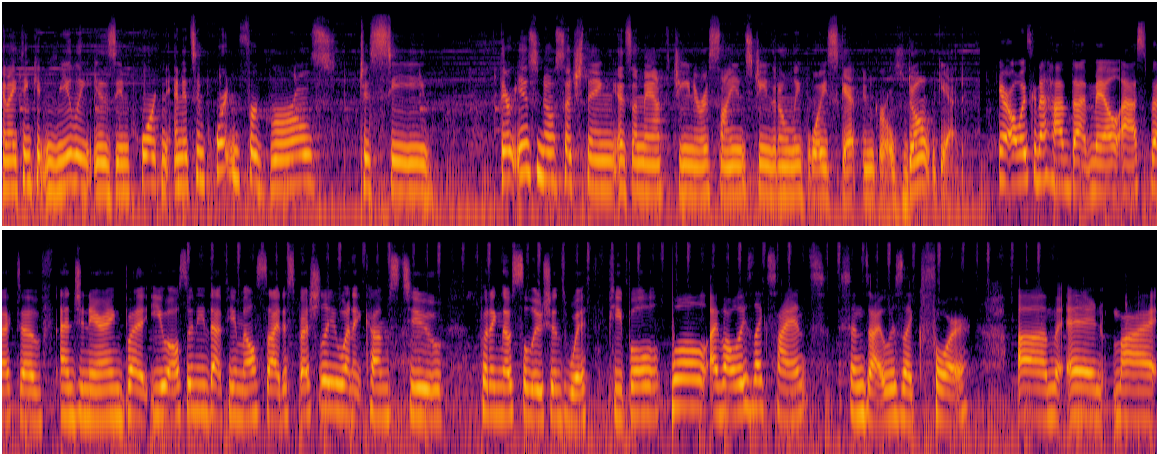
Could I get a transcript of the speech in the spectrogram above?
And I think it really is important, and it's important for girls to see there is no such thing as a math gene or a science gene that only boys get and girls don't get. You're always going to have that male aspect of engineering, but you also need that female side, especially when it comes to putting those solutions with people. Well, I've always liked science since I was like four. Um, and my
